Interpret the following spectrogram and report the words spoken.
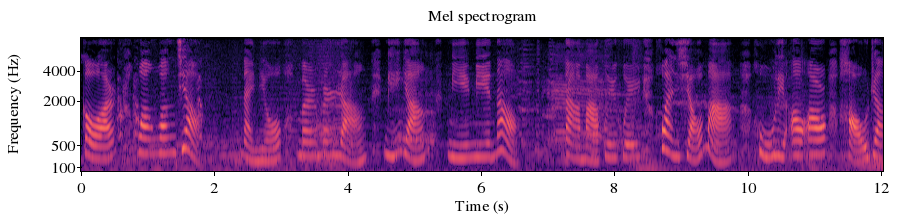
狗儿汪汪叫，奶牛哞哞嚷，绵羊咩咩闹，大马灰灰换小马，狐狸嗷嗷嚎着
